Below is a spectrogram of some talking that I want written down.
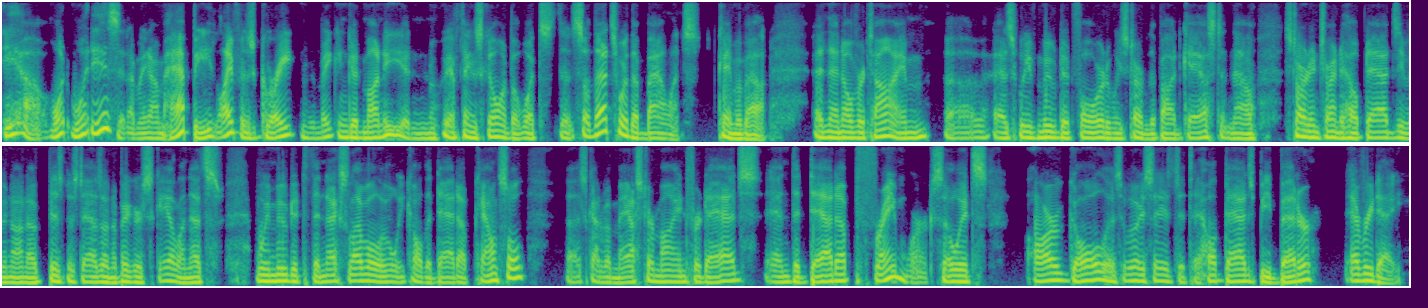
yeah what what is it i mean i'm happy life is great we're making good money and we have things going but what's the so that's where the balance came about and then over time uh, as we've moved it forward and we started the podcast and now starting trying to help dads even on a business dads on a bigger scale and that's we moved it to the next level of what we call the dad up council uh, it's kind of a mastermind for dads and the dad up framework so it's our goal as we always say is to, to help dads be better every day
